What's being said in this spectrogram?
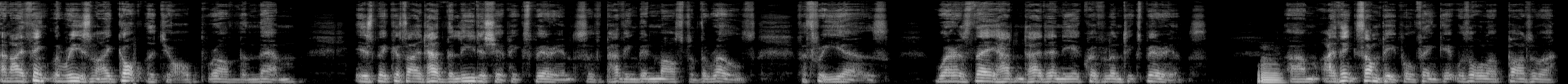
And I think the reason I got the job rather than them is because I'd had the leadership experience of having been Master of the Rolls for three years, whereas they hadn't had any equivalent experience. Mm. Um, I think some people think it was all a part of a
